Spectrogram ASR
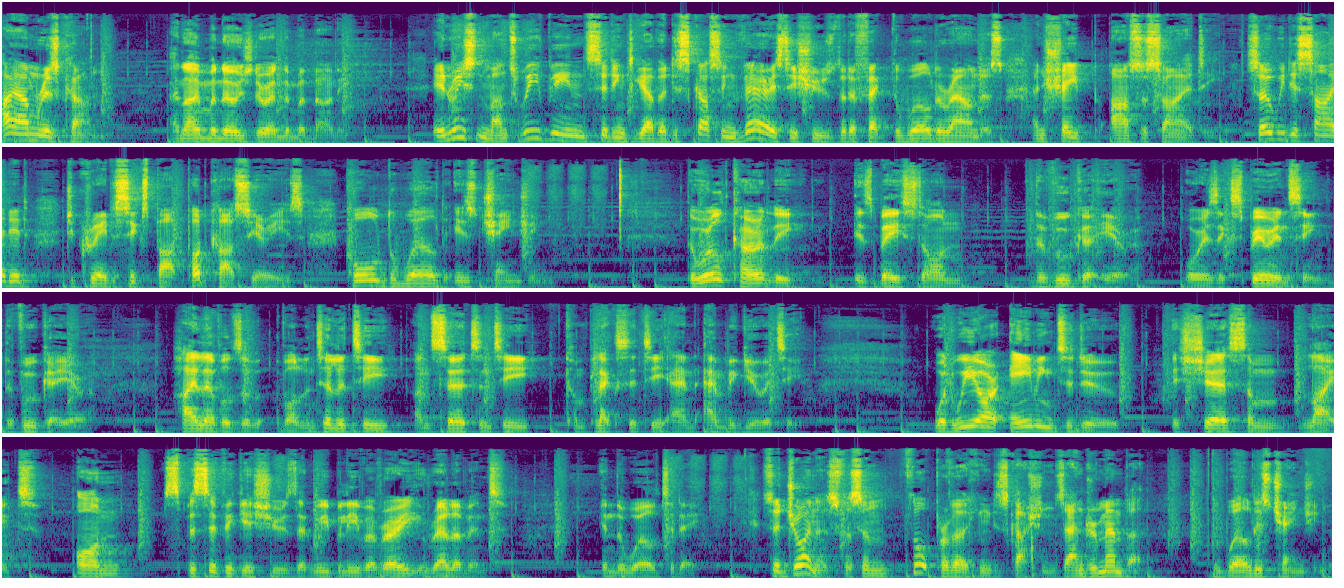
Hi, I'm Riz Khan. And I'm Manoj Narender Madnani. In recent months, we've been sitting together discussing various issues that affect the world around us and shape our society. So we decided to create a six part podcast series called The World is Changing. The world currently is based on the VUCA era, or is experiencing the VUCA era. High levels of volatility, uncertainty, complexity, and ambiguity. What we are aiming to do is share some light on specific issues that we believe are very relevant in the world today. So join us for some thought provoking discussions and remember, the world is changing.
